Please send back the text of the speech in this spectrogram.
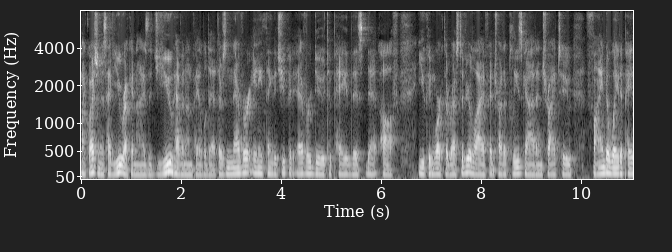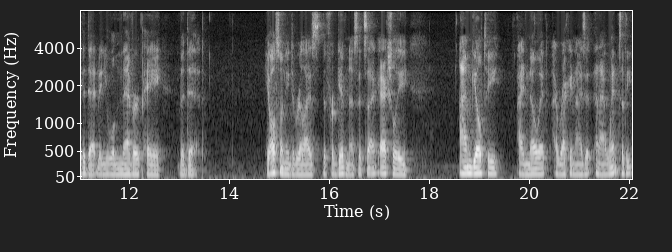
my question is Have you recognized that you have an unpayable debt? There's never anything that you could ever do to pay this debt off. You can work the rest of your life and try to please God and try to find a way to pay the debt, but you will never pay the debt. You also need to realize the forgiveness. It's like actually, I'm guilty. I know it. I recognize it. And I went to the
